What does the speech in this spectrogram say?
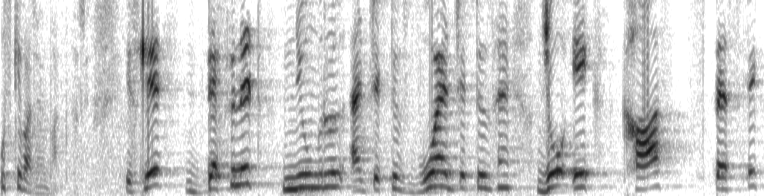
उसके बारे में बात कर रही हूँ। इसलिए डेफिनेट न्यूमरल एडजेक्टिव्स वो एडजेक्टिव हैं जो एक खास स्पेसिफिक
